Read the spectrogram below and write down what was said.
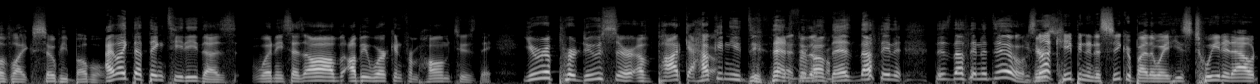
of like soapy bubbles. I like that thing TD does when he says, "Oh, I'll, I'll be working from home Tuesday." You're a producer of podcast. How can you do that Can't do that home? from- There's nothing. There's nothing to do. He's not keeping it a secret, by the way. He's tweeted out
